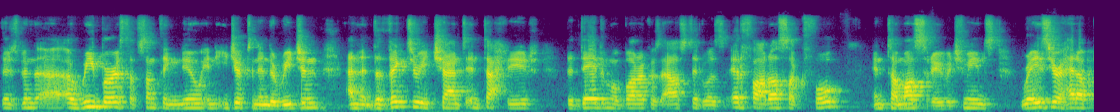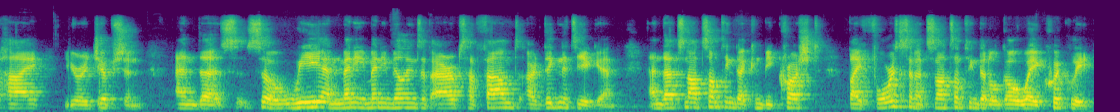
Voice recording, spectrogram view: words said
there's been a, rebirth of something new in Egypt and in the region. And the victory chant in Tahrir, the day that Mubarak was ousted, was Irfa rasak in Tamasri, which means raise your head up high, you're Egyptian. And uh, so we and many, many millions of Arabs have found our dignity again. And that's not something that can be crushed by force, and it's not something that'll go away quickly.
